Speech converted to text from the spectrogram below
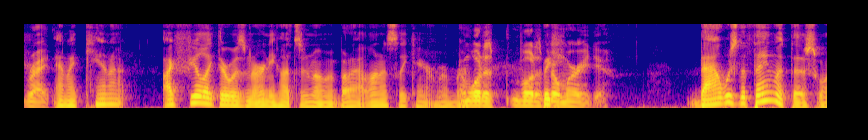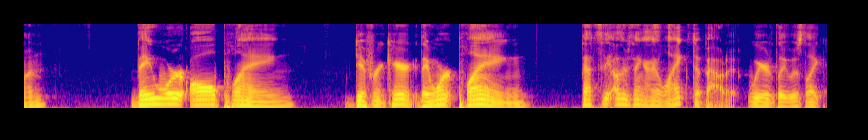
Right. And I cannot. I feel like there was an Ernie Hudson moment, but I honestly can't remember. And what does what does But Bill Murray do? that was the thing with this one. They were all playing different characters. They weren't playing. That's the other thing I liked about it. Weirdly, was like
